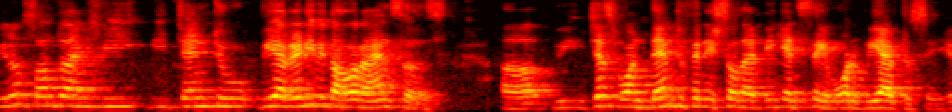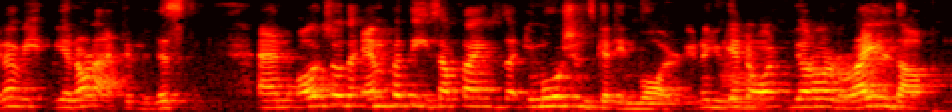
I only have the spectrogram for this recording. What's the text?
you know sometimes we we tend to we are ready with our answers. Uh, we just want them to finish so that we can say what we have to say. You know we, we are not actively listening. And also the empathy sometimes the emotions get involved. You know you get all you're all riled up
